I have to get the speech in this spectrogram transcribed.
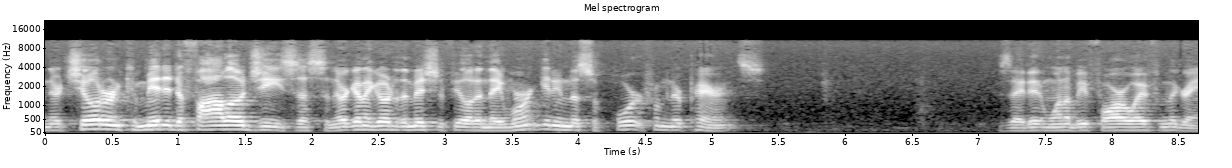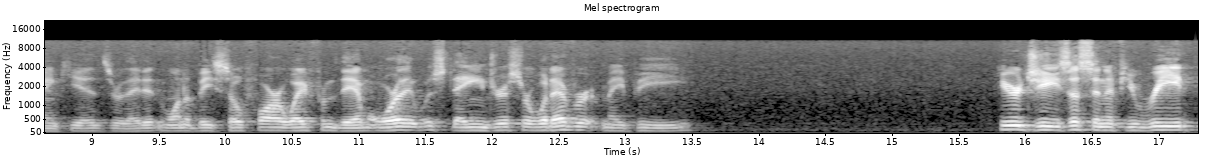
And their children committed to follow Jesus, and they're going to go to the mission field, and they weren't getting the support from their parents because they didn't want to be far away from the grandkids, or they didn't want to be so far away from them, or it was dangerous, or whatever it may be. Here, Jesus, and if you read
